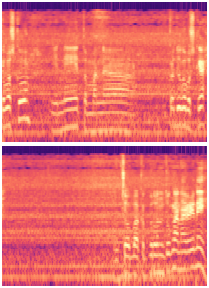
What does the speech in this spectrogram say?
Oke bosku, ini temannya kok juga bosku ya. Mencoba keberuntungan hari ini.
